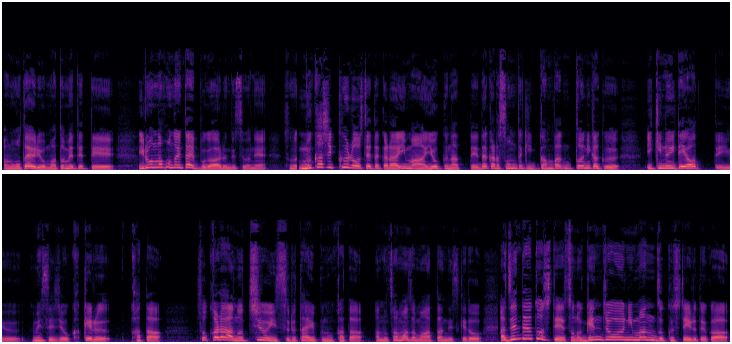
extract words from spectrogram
あの、お便りをまとめてて、いろんな本当にタイプがあるんですよね。その、昔苦労してたから今良くなって、だからその時頑張、とにかく生き抜いてよっていうメッセージをかける方。そこから、あの、注意するタイプの方、あの、様々あったんですけど、あ、全体を通して、その現状に満足しているというか、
